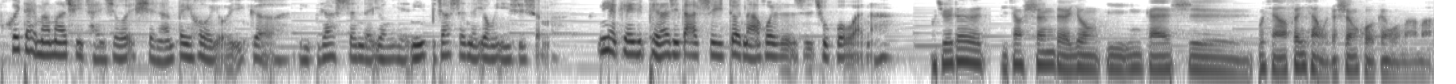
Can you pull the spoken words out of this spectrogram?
会带妈妈去禅修，显然背后有一个你比较深的用意。你比较深的用意是什么？你也可以陪他去大吃一顿啊，或者是出国玩啊。我觉得比较深的用意应该是我想要分享我的生活跟我妈妈。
